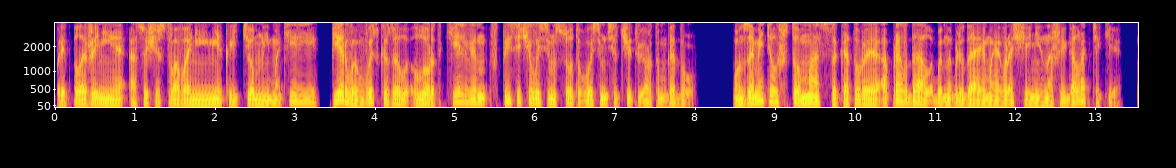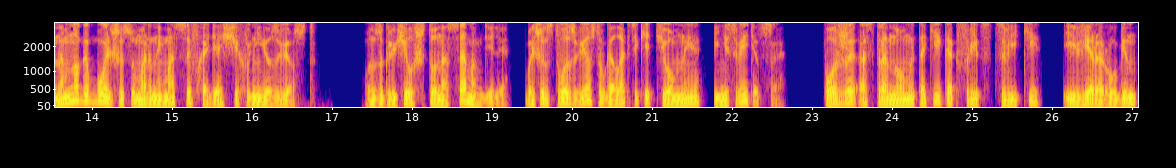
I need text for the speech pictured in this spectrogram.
Предположение о существовании некой темной материи первым высказал лорд Кельвин в 1884 году. Он заметил, что масса, которая оправдала бы наблюдаемое вращение нашей галактики, намного больше суммарной массы входящих в нее звезд. Он заключил, что на самом деле большинство звезд в галактике темные и не светятся. Позже астрономы, такие как Фриц Цвики и Вера Рубин,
